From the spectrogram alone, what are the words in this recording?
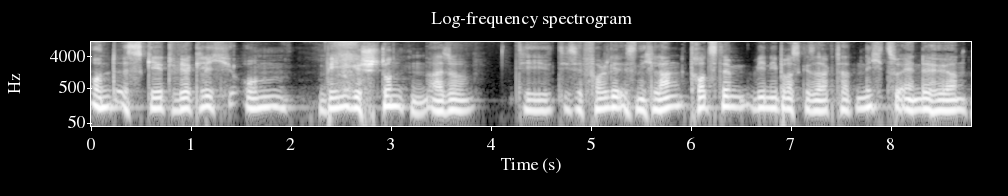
Und es geht wirklich um wenige Stunden. Also die, diese Folge ist nicht lang. Trotzdem, wie Nibras gesagt hat, nicht zu Ende hören,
